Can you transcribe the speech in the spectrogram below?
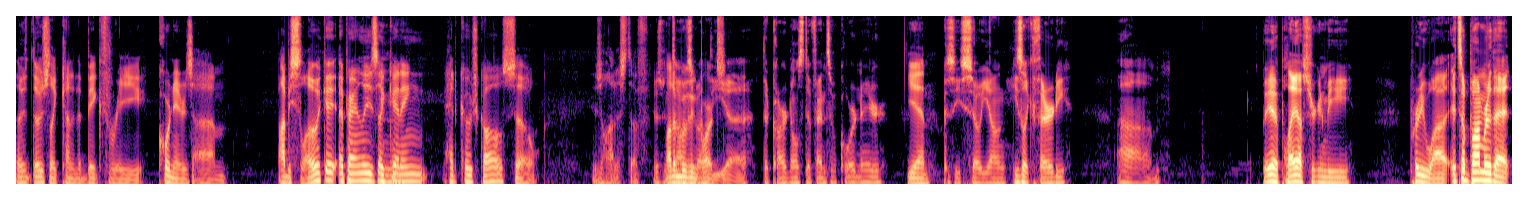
Those those like kind of the big three coordinators. Um, Bobby Slowik apparently is like Mhm. getting head coach calls. So there's a lot of stuff. There's a lot of moving parts. The, uh, the Cardinals defensive coordinator Yeah, because he's so young. He's like 30. Um, but yeah, playoffs are gonna be pretty wild. It's a bummer that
